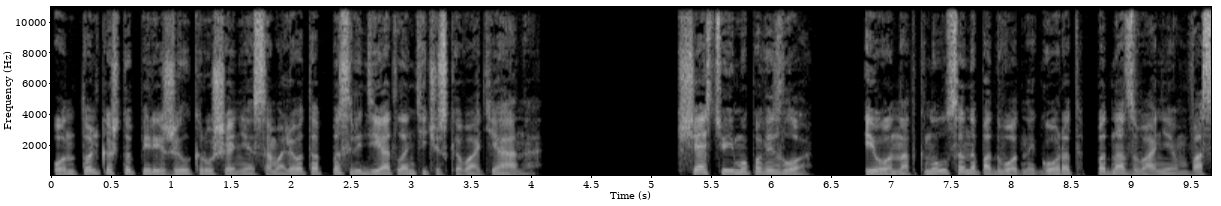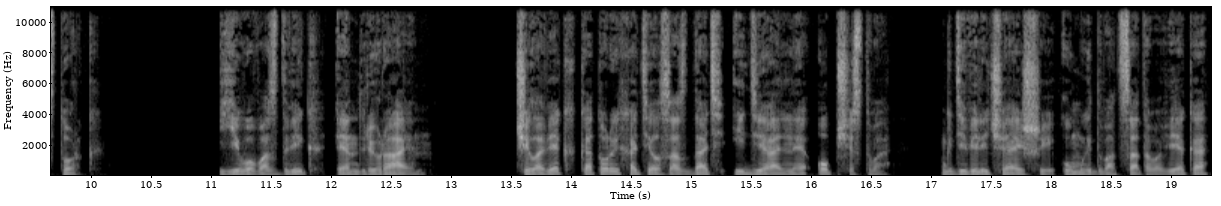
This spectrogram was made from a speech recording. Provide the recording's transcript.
Он только что пережил крушение самолета посреди Атлантического океана. К счастью, ему повезло, и он наткнулся на подводный город под названием «Восторг». Его воздвиг Эндрю Райан. Человек, который хотел создать идеальное общество, где величайшие умы XX века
